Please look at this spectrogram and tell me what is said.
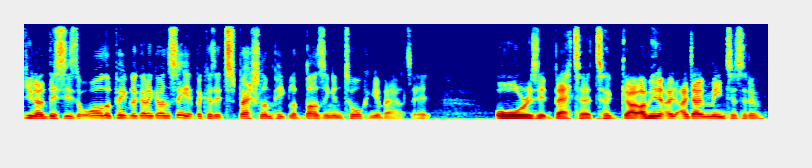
You know, this is all the people are going to go and see it because it's special and people are buzzing and talking about it. Or is it better to go? I mean, I, I don't mean to sort of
